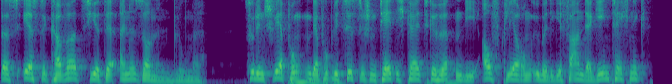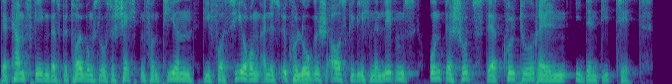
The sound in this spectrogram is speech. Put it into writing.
Das erste Cover zierte eine Sonnenblume. Zu den Schwerpunkten der publizistischen Tätigkeit gehörten die Aufklärung über die Gefahren der Gentechnik, der Kampf gegen das betäubungslose Schächten von Tieren, die Forcierung eines ökologisch ausgeglichenen Lebens und der Schutz der kulturellen Identität.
